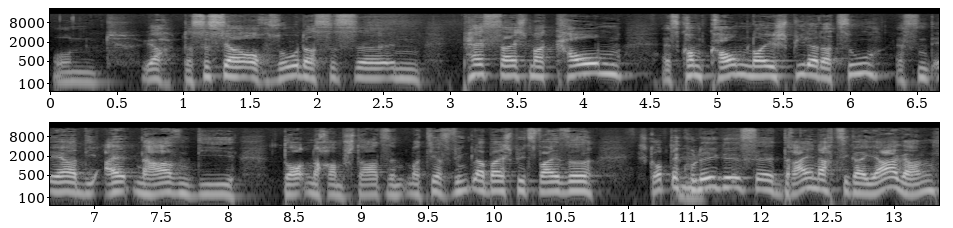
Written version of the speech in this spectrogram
Und ja, das ist ja auch so, dass es äh, in PES, sag ich mal, kaum, es kommen kaum neue Spieler dazu. Es sind eher die alten Hasen, die dort noch am Start sind. Matthias Winkler beispielsweise, ich glaube, der mhm. Kollege ist äh, 83er Jahrgang.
